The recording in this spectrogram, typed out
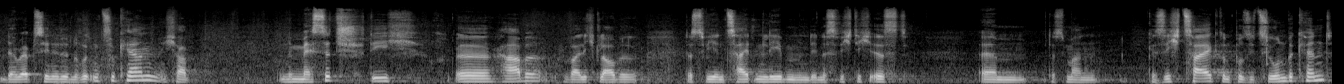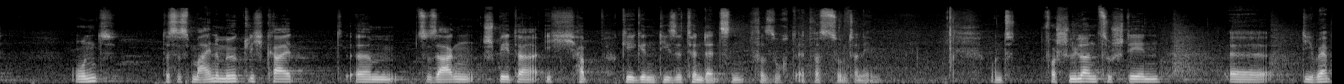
der Rap-Szene den Rücken zu kehren. Ich habe eine Message, die ich äh, habe, weil ich glaube, dass wir in Zeiten leben, in denen es wichtig ist, ähm, dass man Gesicht zeigt und Position bekennt. Und das ist meine Möglichkeit ähm, zu sagen später, ich habe gegen diese Tendenzen versucht, etwas zu unternehmen. Und vor Schülern zu stehen, äh, die Rap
